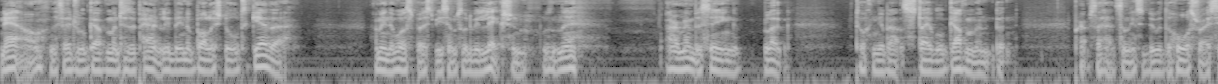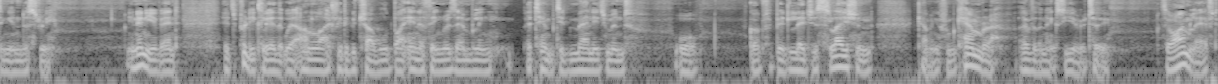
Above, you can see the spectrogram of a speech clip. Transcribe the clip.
Now, the federal government has apparently been abolished altogether. I mean, there was supposed to be some sort of election, wasn't there? I remember seeing a bloke talking about stable government, but perhaps that had something to do with the horse racing industry. In any event, it's pretty clear that we're unlikely to be troubled by anything resembling attempted management or, God forbid, legislation coming from Canberra over the next year or two. So I'm left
